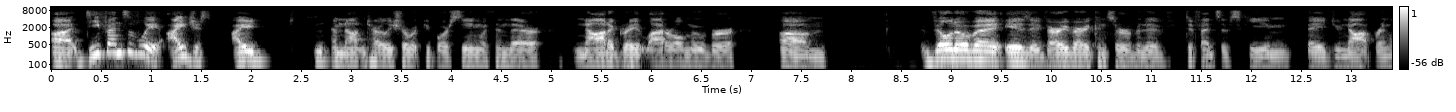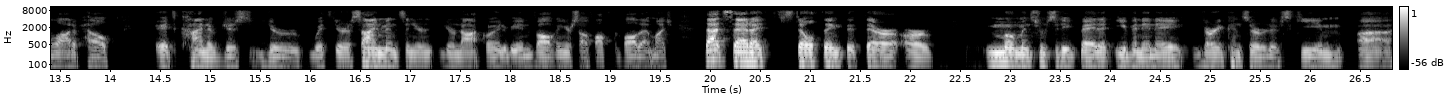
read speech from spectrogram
Uh, defensively, I just I am not entirely sure what people are seeing with him there. Not a great lateral mover. Um, Villanova is a very, very conservative defensive scheme. They do not bring a lot of help. It's kind of just you're with your assignments and you're you're not going to be involving yourself off the ball that much. That said, I still think that there are moments from Saddiq Bey that even in a very conservative scheme uh,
